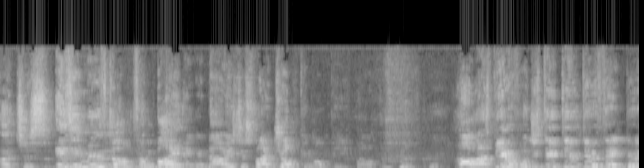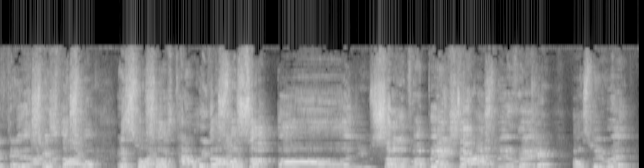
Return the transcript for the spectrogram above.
I just. Is he moved I- on from biting and now he's just like jumping on people? oh, that's beautiful. Just do do do a thing. Do a thing. That's like, what, it's that's fine. what, it's that's fine. what's up. It's totally that's fine. what's up. Oh, you son of a bitch. Wait, that man, must be a red. kick. That must be a red.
